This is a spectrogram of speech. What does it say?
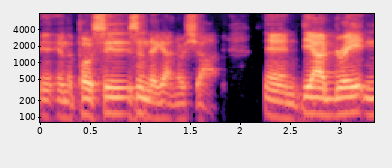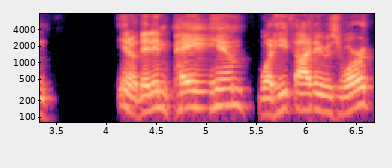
in, in, the postseason, they got no shot. And DeAndre Ayton, you know, they didn't pay him what he thought he was worth.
